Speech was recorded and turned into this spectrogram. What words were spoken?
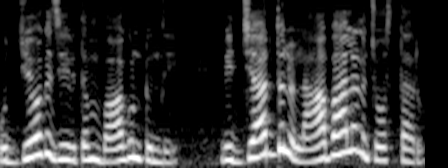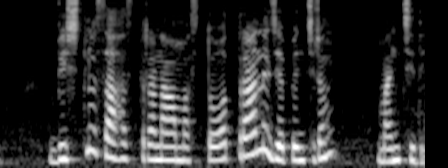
ఉద్యోగ జీవితం బాగుంటుంది. విద్యార్థులు లాభాలను చూస్తారు. విష్ణు సహస్రనామ స్తోత్రాన్ని జపించడం మంచిది.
